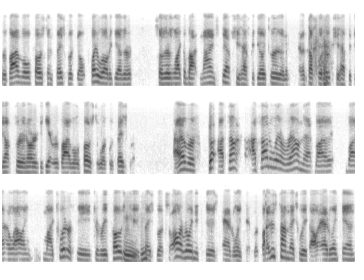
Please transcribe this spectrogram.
revival post and Facebook don't play well together. So there's like about nine steps you have to go through and, and a couple of hoops you have to jump through in order to get revival post to work with Facebook. However, I found I found a way around that by by allowing my Twitter feed to repost Mm-hmm. to Facebook. So all I really need to do is add LinkedIn. But by this time next week, I'll add LinkedIn.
